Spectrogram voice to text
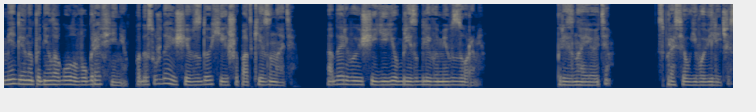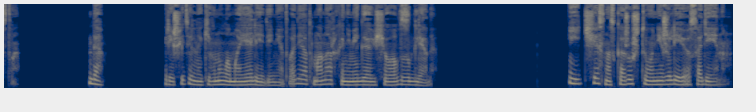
Медленно подняла голову графини под осуждающие вздохи и шепотки знати, одаривающие ее брезгливыми взорами. «Признаете?» — спросил его величество. «Да», — решительно кивнула моя леди, не отводя от монарха немигающего взгляда. «И честно скажу, что не жалею о содеянном.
